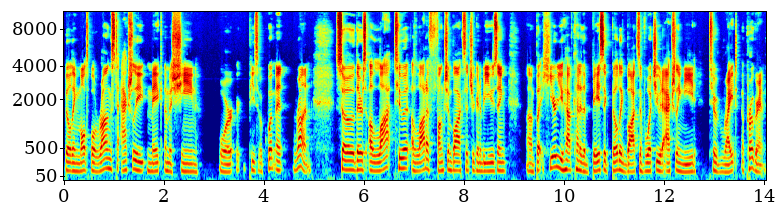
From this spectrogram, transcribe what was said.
building multiple rungs to actually make a machine or piece of equipment run. So there's a lot to it, a lot of function blocks that you're going to be using. Uh, but here you have kind of the basic building blocks of what you would actually need to write a program.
